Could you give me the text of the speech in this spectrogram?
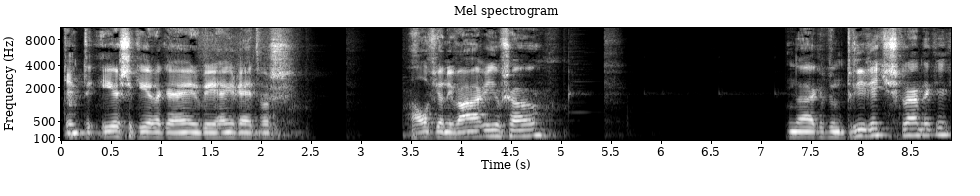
denk de eerste keer dat ik er heen, weer heen reed was half januari of zo. Nou, ik heb toen drie ritjes gedaan, denk ik.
